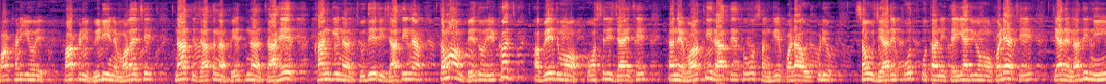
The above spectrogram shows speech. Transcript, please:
પાંખડીઓએ પાંખડી ભીડીને મળે છે. નાત જાતના ભેદના જાહેર, ખાનગીના જુદેરી જાતિના તમામ ભેદો એક જ અભેદમાં ઓસરી જાય છે અને વળતી રાતે તો સંઘે પડાવ ઉપડ્યો. સૌ જ્યારે પોતપોતાની તૈયારીઓમાં પડ્યા છે, ત્યારે નદીની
